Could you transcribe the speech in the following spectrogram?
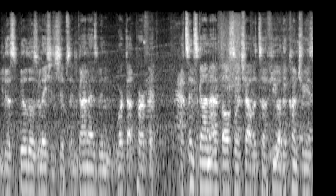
you just build those relationships. And Ghana has been worked out perfect. But since Ghana, I've also traveled to a few other countries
